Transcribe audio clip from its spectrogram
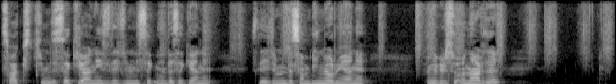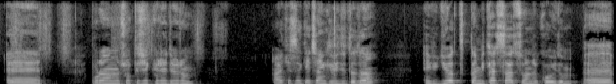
takipçi mi desek yani izleyici mi desek ne desek yani izleyici mi desem bilmiyorum yani öyle birisi önerdi. Ee, buradan ona çok teşekkür ediyorum. Arkadaşlar geçenki videoda da e, video attıktan birkaç saat sonra koydum. Ee,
